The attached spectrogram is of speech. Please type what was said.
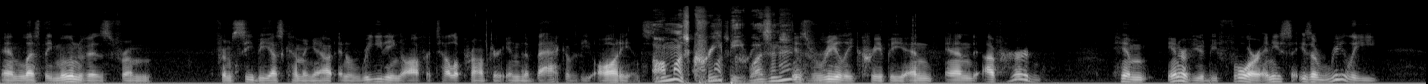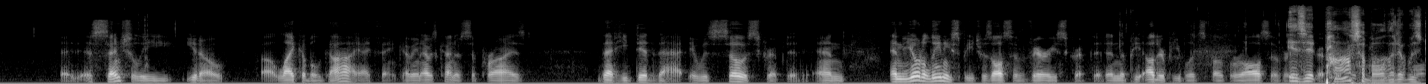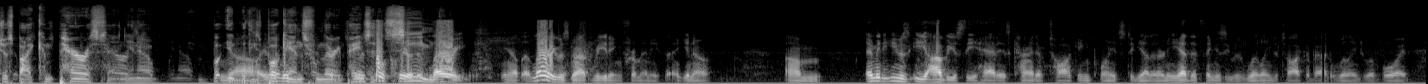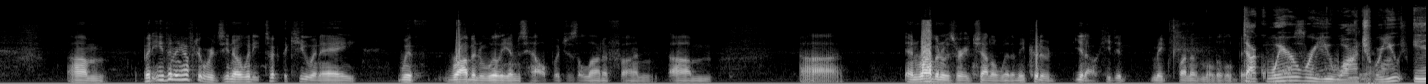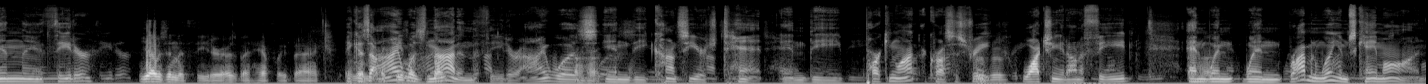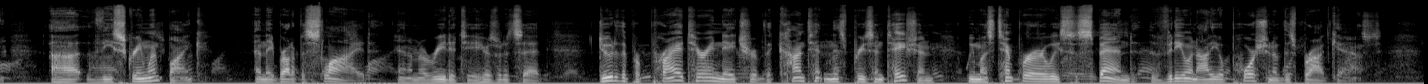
and Leslie Moonves from from CBS coming out and reading off a teleprompter in the back of the audience. Almost creepy, wasn't it? it? Is really creepy, and and I've heard him interviewed before, and he's he's a really uh, essentially you know likable guy. I think. I mean, I was kind of surprised that he did that. It was so scripted, and and the Otellini speech was also very scripted, and the p- other people that spoke were also very. Is it possible that it was just by comparison? You know, no, with these bookends I mean, from Larry Page, it, it seemed Larry, you know, Larry was not reading from anything. You know, um, I mean, he was he obviously had his kind of talking points together, and he had the things he was willing to talk about and willing to avoid. Um, but even afterwards, you know, when he took the Q and A with Robin Williams' help, which is a lot of fun, um, uh, and Robin was very gentle with him. He could have, you know, he did make fun of him a little bit. Doc, where were you watching? Were you in the theater? Yeah, I was in the theater. I was about halfway back. Because I, I was not in the theater. I was uh-huh. in the concierge tent in the parking lot across the street, mm-hmm. watching it on a feed. And uh-huh. when when Robin Williams came on, uh, the screen went blank, and they brought up a slide, and I'm going to read it to you. Here's what it said. Due to the proprietary nature of the content in this presentation, we must temporarily suspend the video and audio portion of this broadcast.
